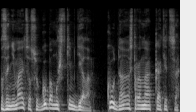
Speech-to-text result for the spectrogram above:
занимаются сугубо мужским делом. Куда страна катится?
